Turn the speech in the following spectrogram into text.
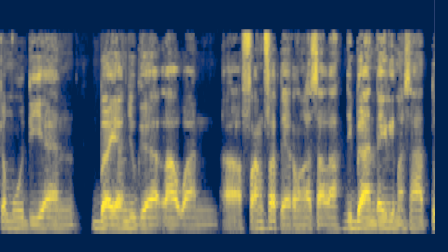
kemudian Bayern juga lawan eh, Frankfurt ya kalau nggak salah dibantai 5-1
